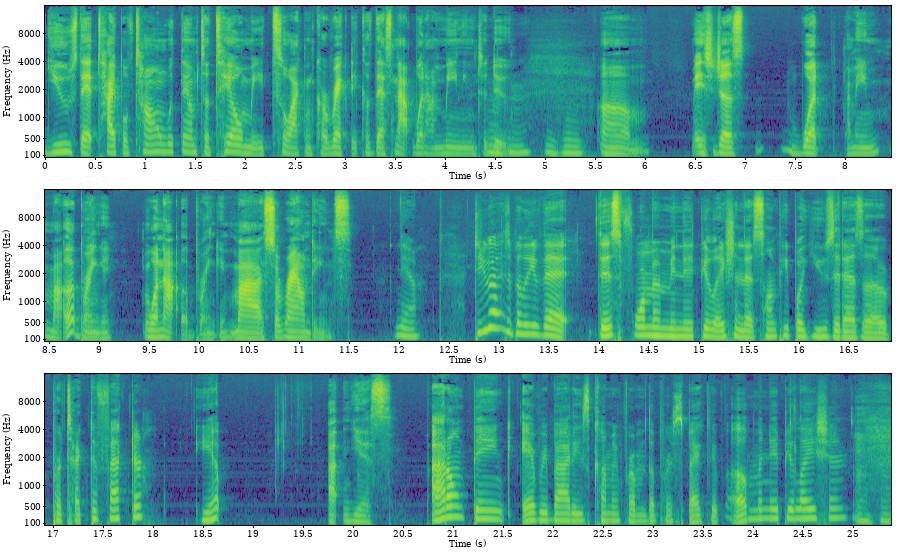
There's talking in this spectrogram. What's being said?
use that type of tone with them to tell me so I can correct it because that's not what I'm meaning to do. Um, it's just what I mean. My upbringing, well, not upbringing, my surroundings. Yeah. Do you guys believe that this form of manipulation that some people use it as a protective factor? Yep. Uh, yes. I don't think everybody's coming from the perspective of manipulation. Mm-hmm.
